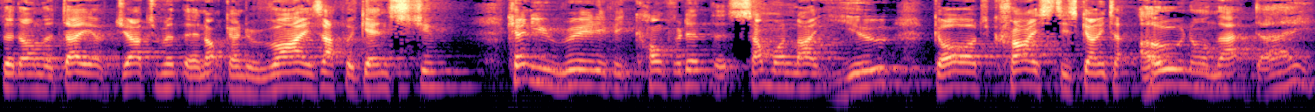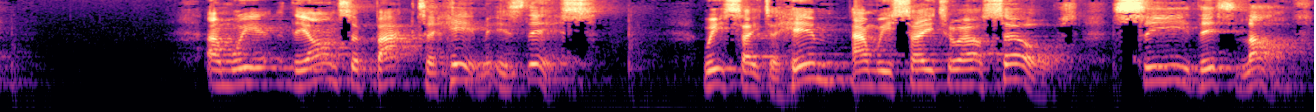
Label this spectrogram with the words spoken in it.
that on the day of judgment they're not going to rise up against you? Can you really be confident that someone like you, God, Christ, is going to own on that day? And we, the answer back to him is this. We say to him and we say to ourselves, See this love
